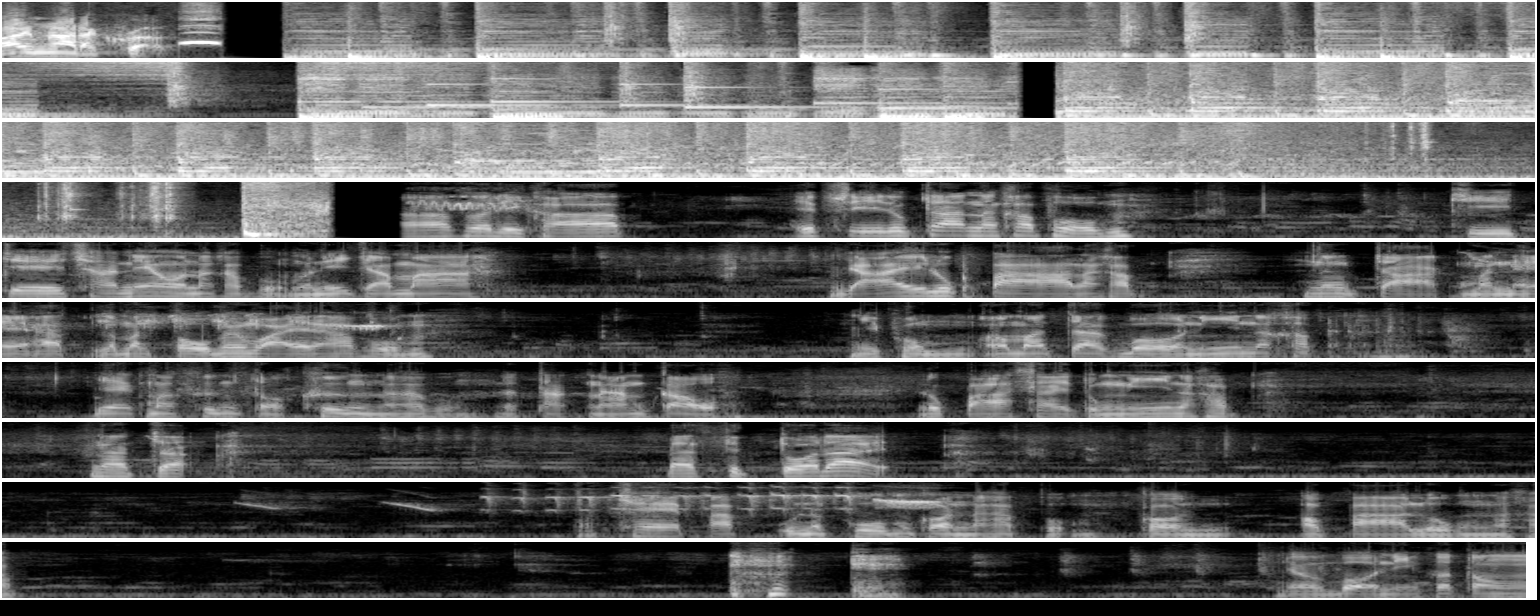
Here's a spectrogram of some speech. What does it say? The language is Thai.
I'm not a crook. ครับสวัสดีครับ FC ทุกท่านนะครับผม TJ Channel นะครับผมวันนี้จะมาย้ายลูกปลานะครับ เนื่องจากมันแออัดแล้วมันโตไม่ไวนะครับผม นี่ผมเอามาจากบ่อนี้นะครับ แยกมาครึ่งต่อครึ่งนะครับผมแล้วตักน้ำเก่าลูกปลาใส่ตรงนี้นะครับ น่าจะแปดสิบตัวได้แช่ปรับอุณหภูมิก่อนนะครับ ผมก่อนเอาปลาลงนะครับเดี๋ยวบ่อนี้ก็ต้อง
